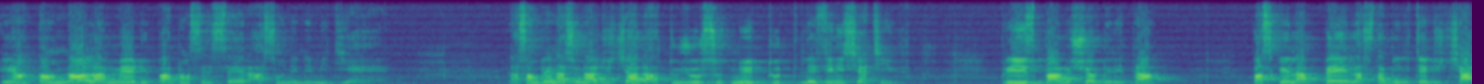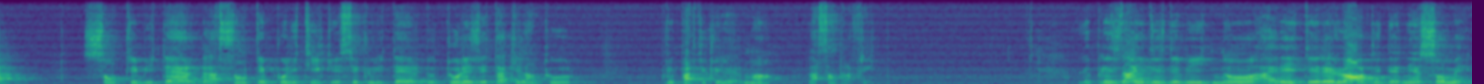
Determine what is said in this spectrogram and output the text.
et en tendant la main du pardon sincère à son ennemi d'hier. L'Assemblée nationale du Tchad a toujours soutenu toutes les initiatives prises par le chef de l'État parce que la paix et la stabilité du Tchad sont tributaires de la santé politique et sécuritaire de tous les États qui l'entourent, plus particulièrement la Centrafrique. Le président Idriss Déby Itno a réitéré lors du dernier sommet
